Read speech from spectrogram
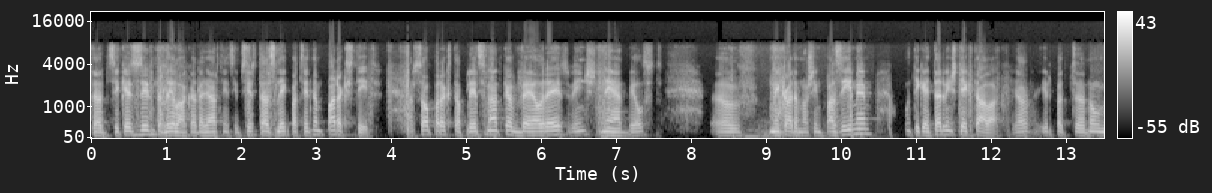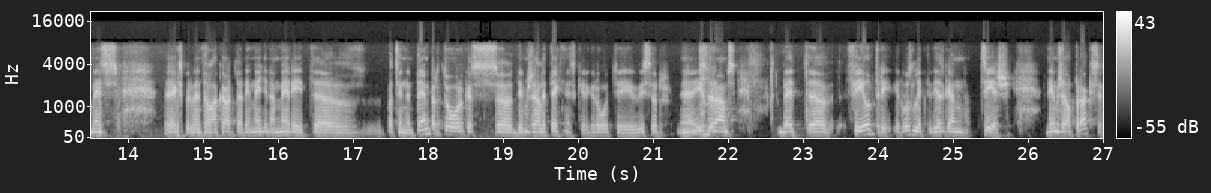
tad, cik es zinu, tad lielākā daļa ārstniecības iestādes liek pacientam parakstīt. Ar savu parakstu apliecināt, ka vēlreiz viņš neatbilst nekādam no šīm pazīmēm, un tikai tad viņš tiek tālāk. Ja? Ir pat, uh, nu, mēs eksperimentālā kārtā arī mēģinām mērīt uh, pacientam temperatūru, kas, uh, diemžēl, ir tehniski ir grūti visur uh, izdarāms, bet filtri ir uzlikti diezgan cieši. Diemžēl prakse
